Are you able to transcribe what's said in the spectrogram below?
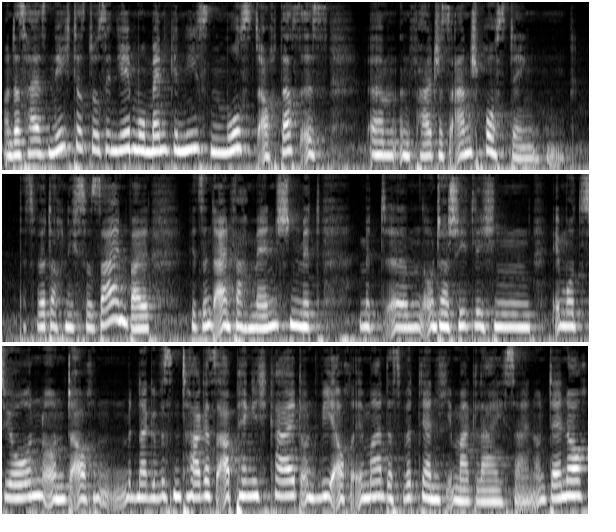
Und das heißt nicht, dass du es in jedem Moment genießen musst. Auch das ist ähm, ein falsches Anspruchsdenken. Das wird auch nicht so sein, weil wir sind einfach Menschen mit mit ähm, unterschiedlichen Emotionen und auch mit einer gewissen Tagesabhängigkeit und wie auch immer. Das wird ja nicht immer gleich sein. Und dennoch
